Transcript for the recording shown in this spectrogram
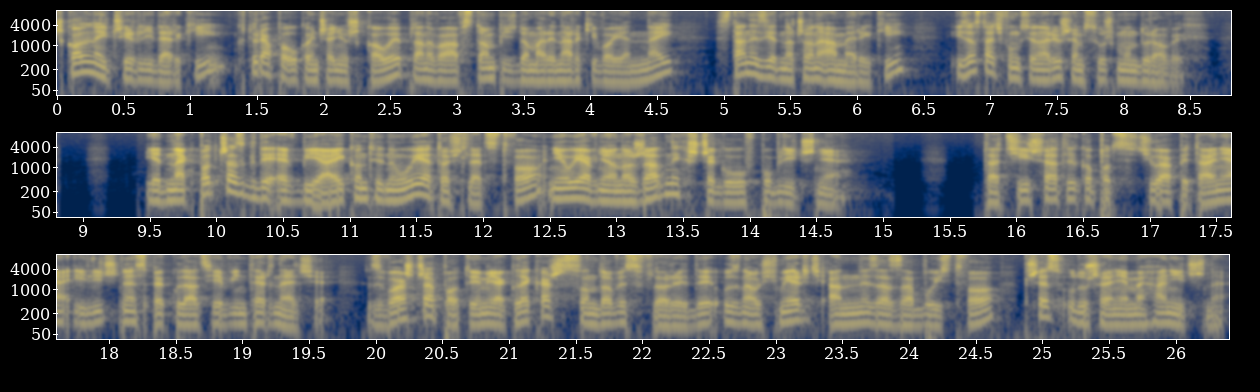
szkolnej cheerleaderki, która po ukończeniu szkoły planowała wstąpić do marynarki wojennej Stany Zjednoczone Ameryki i zostać funkcjonariuszem służb mundurowych. Jednak podczas gdy FBI kontynuuje to śledztwo, nie ujawniono żadnych szczegółów publicznie. Ta cisza tylko podsyciła pytania i liczne spekulacje w internecie, zwłaszcza po tym, jak lekarz sądowy z Florydy uznał śmierć Anny za zabójstwo przez uduszenie mechaniczne.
